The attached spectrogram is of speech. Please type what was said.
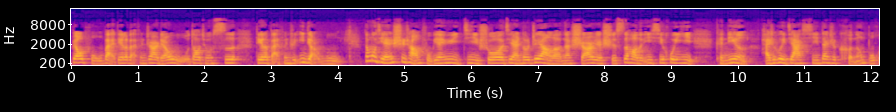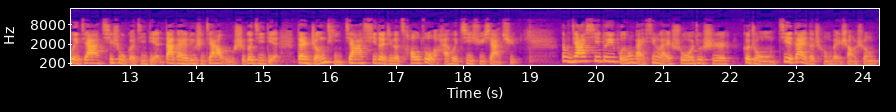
标普五百跌了百分之二点五，道琼斯跌了百分之一点五五。那目前市场普遍预计说，既然都这样了，那十二月十四号的议息会议肯定还是会加息，但是可能不会加七十五个基点，大概率是加五十个基点，但是整体加息的这个操作还会继续下去。那么加息对于普通百姓来说，就是各种借贷的成本上升。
